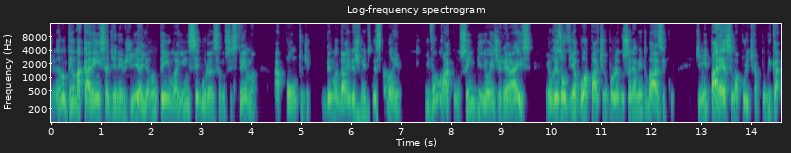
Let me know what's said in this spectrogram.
Eu não tenho uma carência de energia e eu não tenho uma insegurança no sistema a ponto de demandar um investimento desse tamanho. E vamos lá, com 100 bilhões de reais, eu resolvi a boa parte do problema do saneamento básico, que me parece uma política pública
